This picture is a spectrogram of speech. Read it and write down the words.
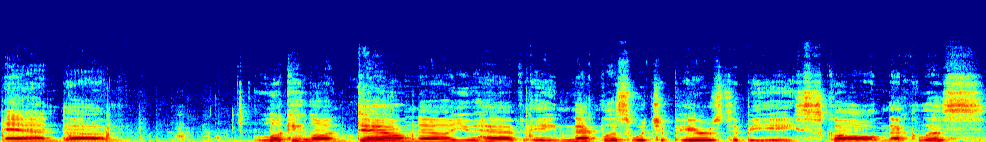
And um, looking on down now, you have a necklace which appears to be a skull necklace.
